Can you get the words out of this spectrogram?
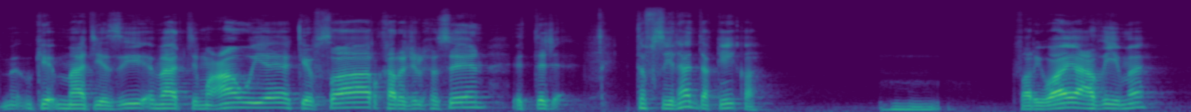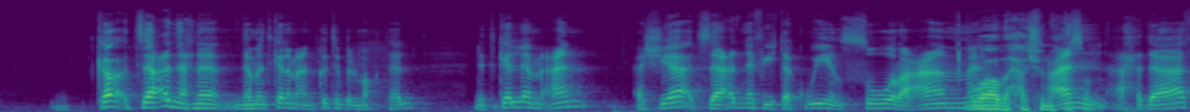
م- كيف مات يزيد مات معاوية كيف صار؟ خرج الحسين التج... تفصيلات دقيقة. فرواية عظيمة. ك- تساعدنا إحنا لما نتكلم عن كتب المقتل نتكلم عن أشياء تساعدنا في تكوين صورة عامة واضحة شنو عن حصل. أحداث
